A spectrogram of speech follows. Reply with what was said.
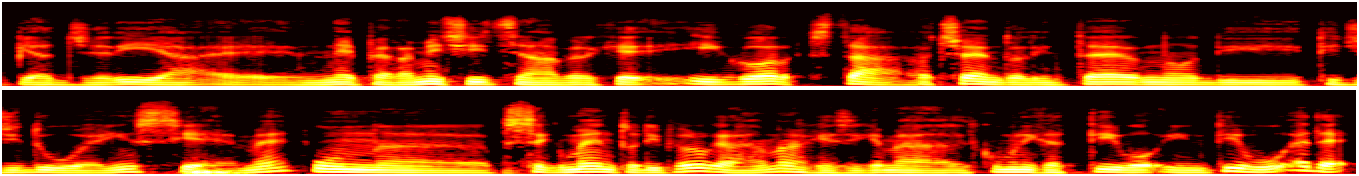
piaggeria eh, né per amicizia, ma perché Igor sta facendo all'interno di TG2 insieme un uh, segmento di programma che si chiama Il comunicativo in TV ed è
